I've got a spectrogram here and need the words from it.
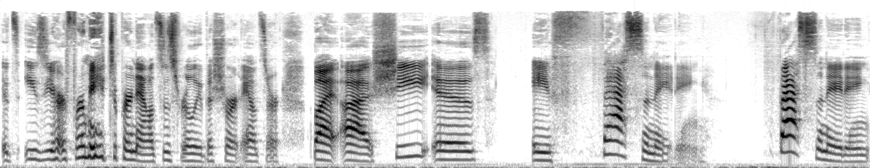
it's easier for me to pronounce. Is really the short answer. But uh, she is a fascinating, fascinating,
